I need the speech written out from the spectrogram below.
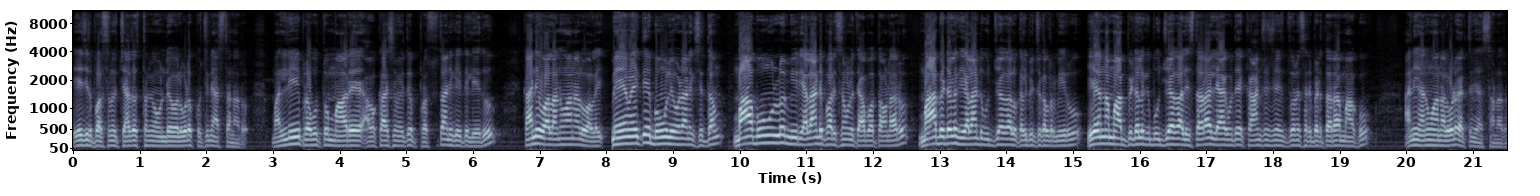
ఏజ్డ్ పర్సన్ చేదస్థంగా ఉండేవాళ్ళు కూడా కూర్చునేస్తున్నారు వేస్తున్నారు. మళ్ళీ ప్రభుత్వం మారే అవకాశం అయితే ప్రస్తుతానికైతే లేదు. కానీ వాళ్ళ అనుమానాలు వాళ్ళవి మేమైతే భూములు ఇవ్వడానికి సిద్ధం. మా భూముల్లో మీరు ఎలాంటి పరిశ్రమలు తేబోతా ఉన్నారు? మా బిడ్డలకు ఎలాంటి ఉద్యోగాలు కల్పించగలరు మీరు? ఏమన్నా మా బిడ్డలకి ఉద్యోగాలు ఇస్తారా? లేకపోతే కాన్స్టిట్యూషన్తోనే సరిపెడతారా మాకు? అని అనుమానాలు కూడా వ్యక్తం చేస్తున్నారు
